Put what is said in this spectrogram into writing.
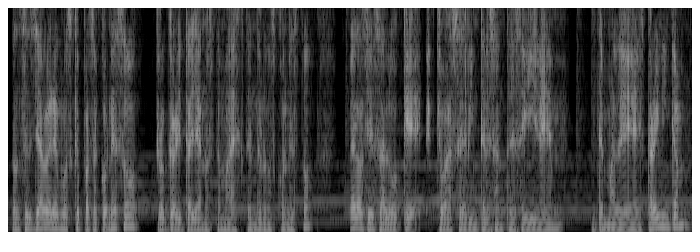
Entonces ya veremos qué pasa con eso. Creo que ahorita ya no es tema de extendernos con esto, pero sí es algo que, va a ser interesante de seguir en, tema de Training Camp,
